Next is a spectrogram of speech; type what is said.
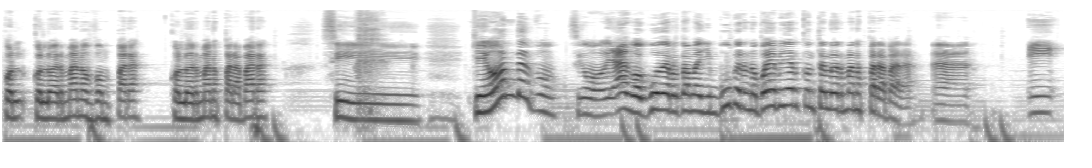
con los hermanos Bompara, con los hermanos Parapara? Sí. ¿Qué onda? po? Como, ya, Goku derrotó a Majin Buu, pero no puede pelear contra los hermanos Parapara. Ah, eh.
